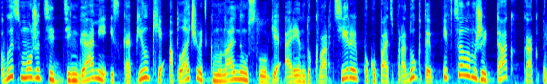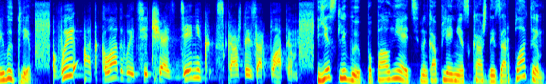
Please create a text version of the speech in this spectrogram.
вы сможете деньгами из копилки оплачивать коммунальные услуги, аренду квартиры, покупать продукты и в целом жить так, как привыкли. Откладываете часть денег с каждой зарплаты. Если вы пополняете накопление с каждой зарплаты,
